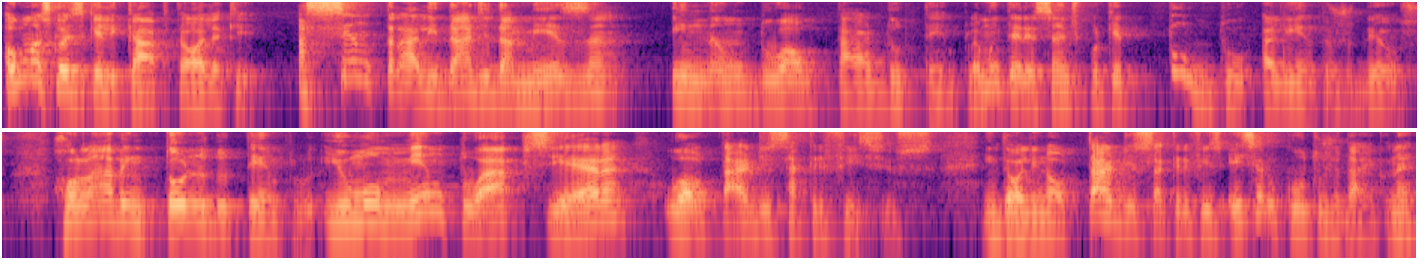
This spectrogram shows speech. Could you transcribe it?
Algumas coisas que ele capta, olha aqui. A centralidade da mesa e não do altar do templo. É muito interessante porque tudo ali entre os judeus rolava em torno do templo e o momento ápice era o altar de sacrifícios. Então, ali no altar de sacrifícios, esse era o culto judaico, né?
